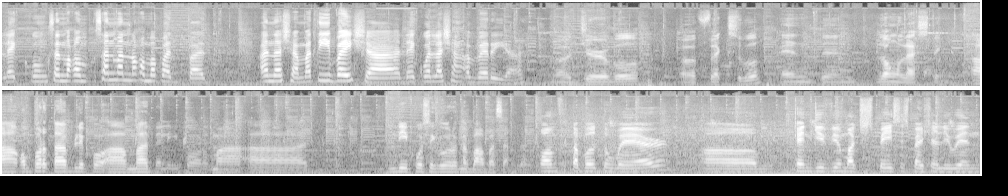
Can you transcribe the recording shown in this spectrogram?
like kung saan, maka, saan man ako mapadpad, ano siya, matibay siya, like wala siyang aberya. Uh, durable, uh, flexible, and then long-lasting. Ah, komportable po, ah, madaling forma, ah, hindi po siguro nababasa. Comfortable to wear, um, can give you much space especially when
